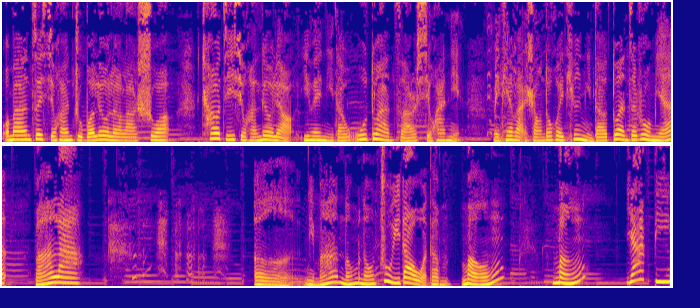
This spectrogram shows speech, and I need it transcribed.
我们最喜欢主播六六了，说超级喜欢六六，因为你的污段子而喜欢你，每天晚上都会听你的段子入眠，晚安啦。呃，你们能不能注意到我的萌萌呀逼？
